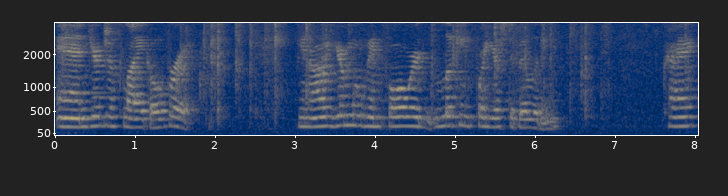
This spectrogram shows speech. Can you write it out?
and you're just like over it. You know, you're moving forward looking for your stability. Okay?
